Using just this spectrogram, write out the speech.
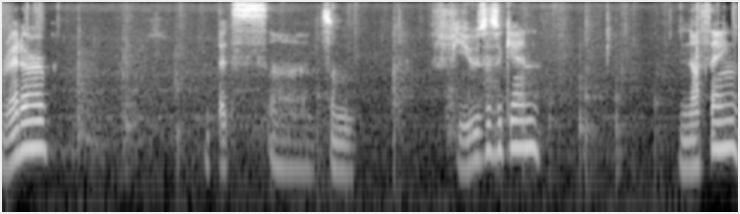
Red herb. That's uh, some fuses again. Nothing.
